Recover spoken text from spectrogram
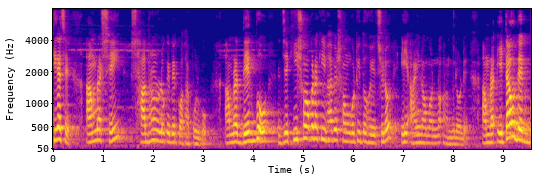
ঠিক আছে? আমরা সেই সাধারণ লোকেদের কথা পড়ব। আমরা দেখব যে কৃষকরা কীভাবে সংগঠিত হয়েছিল এই আইন অমান্য আন্দোলনে। আমরা এটাও দেখব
